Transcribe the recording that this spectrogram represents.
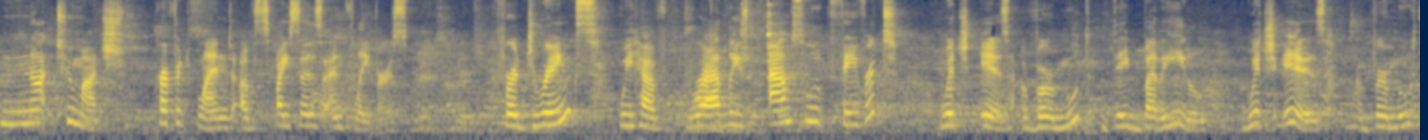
not too much. Perfect blend of spices and flavors. For drinks, we have Bradley's absolute favorite, which is Vermouth de Barril, which is vermouth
